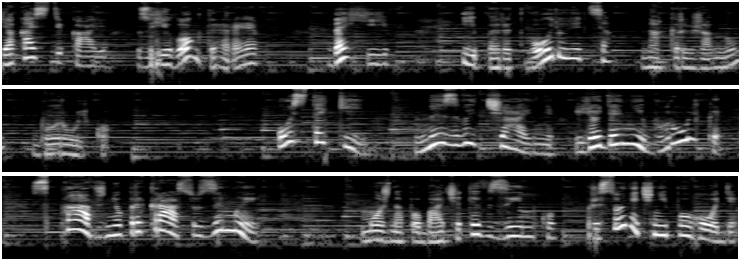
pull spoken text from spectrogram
яка стікає з гілок дерев, дахів і перетворюється на крижану бурульку. Ось такі незвичайні льодяні бурульки справжню прикрасу зими можна побачити взимку при сонячній погоді,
